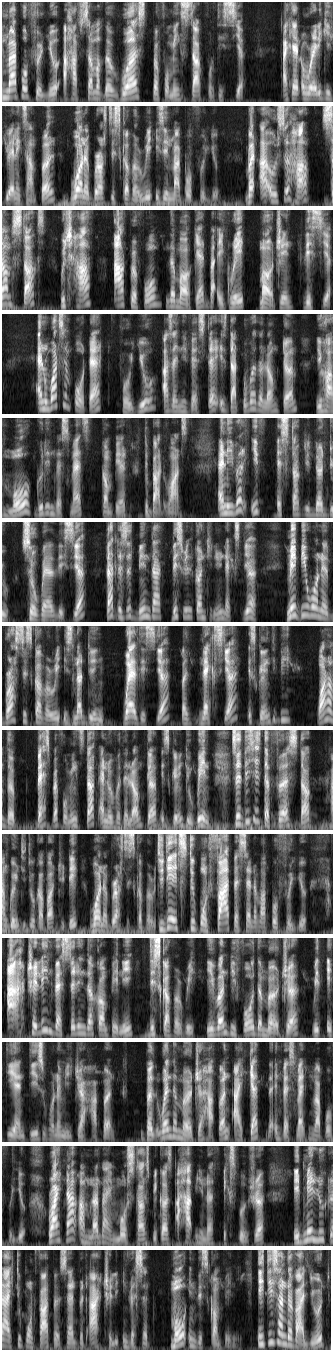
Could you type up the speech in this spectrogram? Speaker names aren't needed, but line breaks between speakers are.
In my portfolio, I have some of the worst performing stock for this year. I can already give you an example. Warner Bros. Discovery is in my portfolio. But I also have some stocks which have outperformed the market by a great margin this year. And what's important for you as an investor is that over the long term, you have more good investments compared to bad ones. And even if a stock did not do so well this year, that doesn't mean that this will continue next year. Maybe Warner Bros. Discovery is not doing well this year, but next year is going to be one of the best performing stock and over the long term is going to win. So this is the first stock I'm going to talk about today, Warner Bros. Discovery. Today it's 2.5% of my portfolio. I actually invested in the company Discovery even before the merger with AT&T's Warner Media happened. But when the merger happened, I kept the investment in my portfolio. Right now, I'm not buying most stocks because I have enough exposure. It may look like 2.5%, but actually invested more in this company. It is undervalued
